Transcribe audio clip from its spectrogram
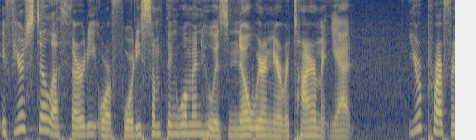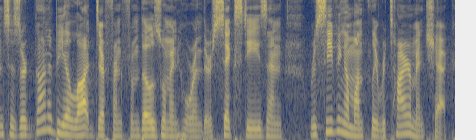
If you're still a 30 or 40 something woman who is nowhere near retirement yet, your preferences are going to be a lot different from those women who are in their 60s and receiving a monthly retirement check.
